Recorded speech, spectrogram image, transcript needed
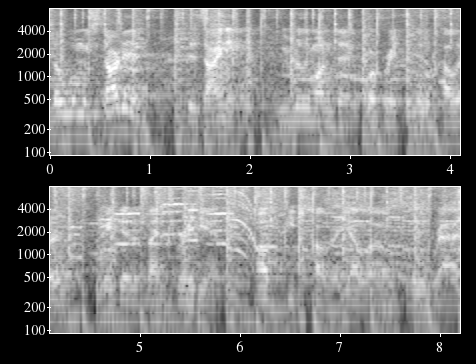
So when we started designing, we really wanted to incorporate the little colors. We did a nice gradient of each color, yellow, blue, red.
